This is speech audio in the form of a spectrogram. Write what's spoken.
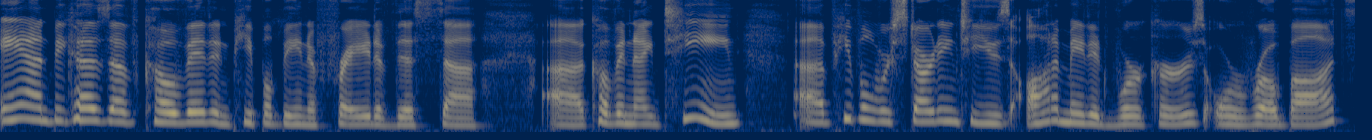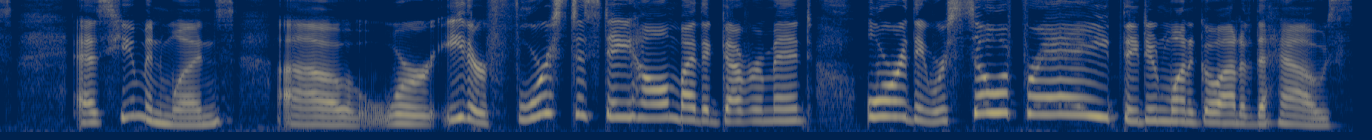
And because of COVID and people being afraid of this uh, uh, COVID 19, uh, people were starting to use automated workers or robots as human ones uh, were either forced to stay home by the government or they were so afraid they didn't want to go out of the house.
